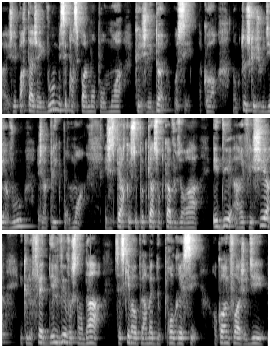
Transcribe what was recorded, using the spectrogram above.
euh, je les partage avec vous, mais c'est principalement pour moi que je les donne aussi. D'accord? Donc tout ce que je vous dis à vous, je l'applique pour moi. Et j'espère que ce podcast, en tout cas, vous aura aidé à réfléchir et que le fait d'élever vos standards, c'est ce qui va vous permettre de progresser. Encore une fois, je dis,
